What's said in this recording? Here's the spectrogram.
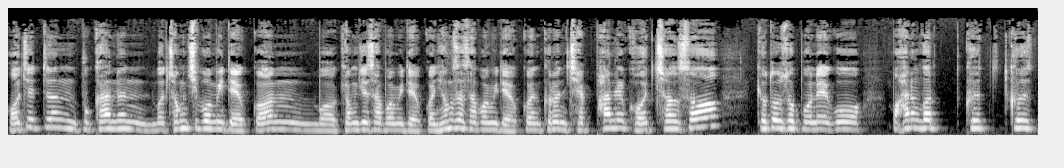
어쨌든 북한은 뭐 정치범이 되었건 뭐 경제사범이 되었건 형사사범이 되었건 그런 재판을 거쳐서 교도소 보내고 뭐 하는 것 그그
